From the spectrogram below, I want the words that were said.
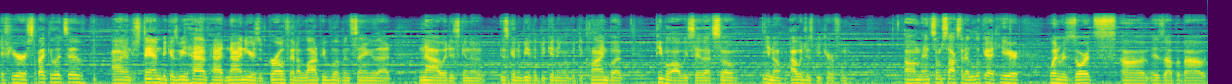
If you're speculative, I understand because we have had nine years of growth, and a lot of people have been saying that now it is gonna is gonna be the beginning of a decline. But people always say that, so you know I would just be careful. Um, and some stocks that I look at here, Wynn Resorts um, is up about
